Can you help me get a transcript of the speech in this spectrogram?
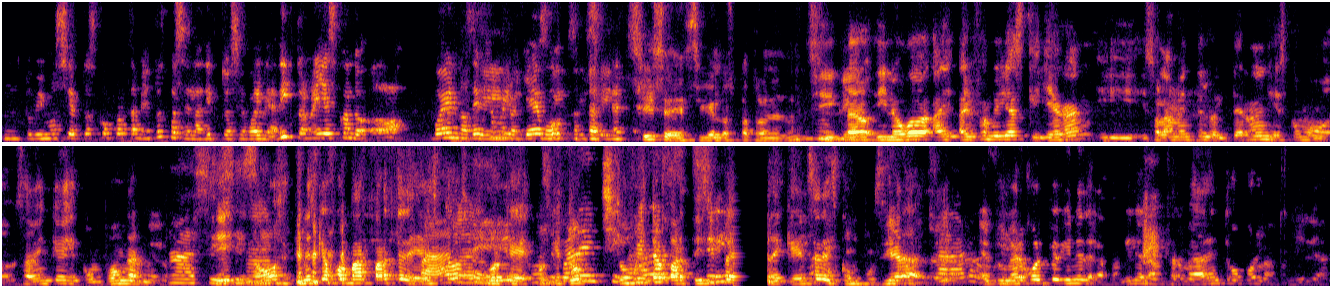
mm, tuvimos ciertos comportamientos, pues el adicto se vuelve adicto, ¿no? Y es cuando, oh, bueno, déjame lo llevo. Sí, sí, sí. se siguen los patrones, ¿no? Sí, claro. Y luego hay, hay familias que llegan y, solamente lo internan y es como, ¿saben qué? Compónganmelo. Ah, sí, sí. no, si tienes que formar parte de esto porque, porque tú, tú, fuiste partícipe de que él se descompusiera. El primer golpe viene de la familia, la enfermedad entró por la familia.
